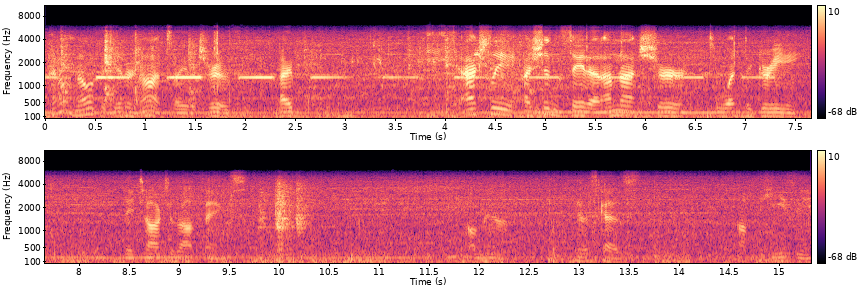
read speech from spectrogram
I don't know if it did or not, tell you the truth. I actually I shouldn't say that. I'm not sure to what degree they talked about things. Oh man, yeah, this guy's off the easy.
